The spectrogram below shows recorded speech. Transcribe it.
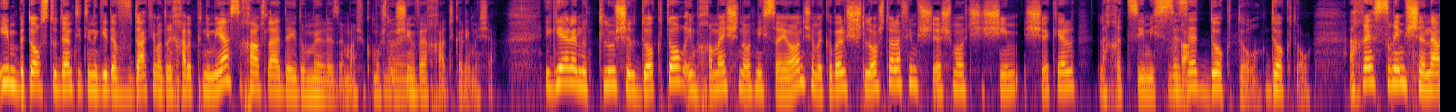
אם בתור סטודנטית היא נגיד עבדה כמדריכה בפנימייה, השכר שלה היה די דומה לזה, משהו כמו 31 שקלים לשעה. הגיע אלינו תלוש של דוקטור עם חמש שנות ניסיון, שמקבל 3,660 שקל לחצי משרה. וזה דוקטור. דוקטור. אחרי 20 שנה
